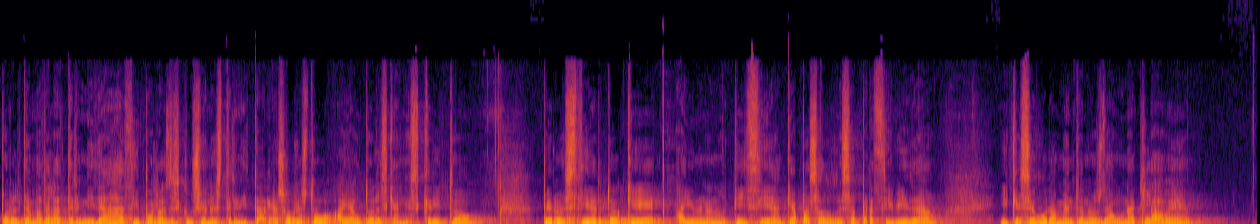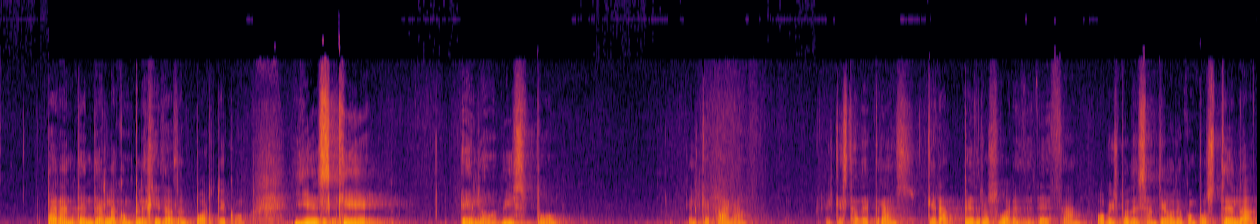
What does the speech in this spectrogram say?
por el tema de la Trinidad y por las discusiones trinitarias. Sobre esto hay autores que han escrito, pero es cierto que hay una noticia que ha pasado desapercibida y que seguramente nos da una clave para entender la complejidad del pórtico. Y es que el obispo, el que paga, el que está detrás, que era Pedro Suárez de Deza, obispo de Santiago de Compostela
